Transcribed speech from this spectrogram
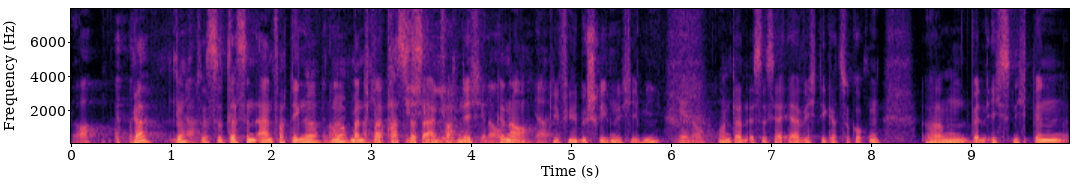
Ja. Ja, ne? Das, das sind einfach Dinge, Genau. ne? manchmal, Manchmal passt das Chemie einfach nicht. genau. Genau, Ja. die viel beschriebene Chemie. Genau. Und dann ist es ja eher wichtiger zu gucken, ähm, wenn ich es nicht bin,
